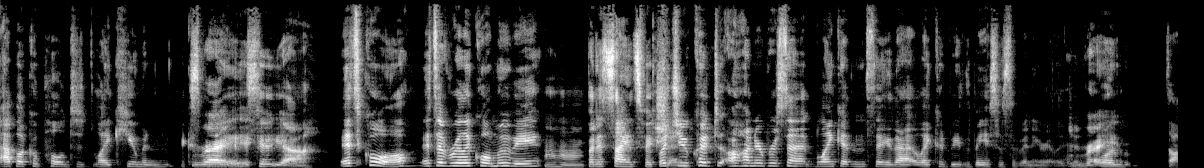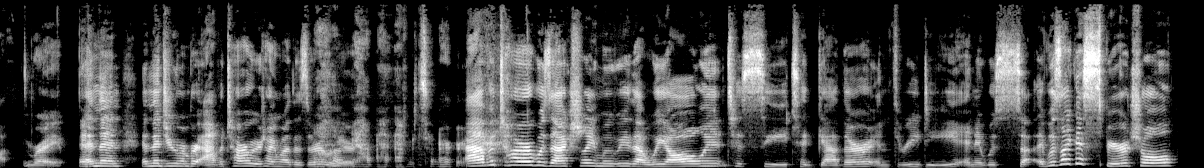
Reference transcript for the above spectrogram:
applicable to like human Right. experience. It could, yeah. It's cool. It's a really cool movie. hmm But it's science fiction. But you could hundred percent blanket and say that like could be the basis of any religion. Right. Or thought. Right. And- And, then and then do you remember Avatar? We were talking about this oh, earlier. Oh, yeah, Avatar. Avatar was actually a movie that we all went to see together in 3D and it was so, it was like a spiritual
